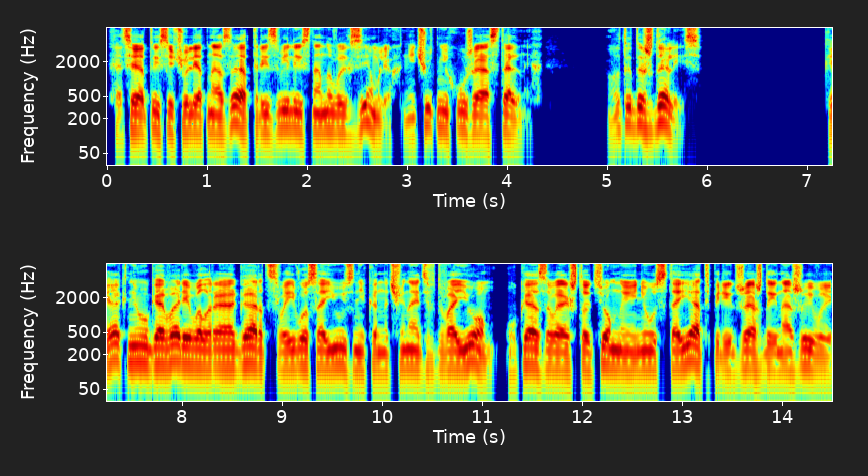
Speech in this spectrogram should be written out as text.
хотя тысячу лет назад резвились на новых землях ничуть не хуже остальных. Вот и дождались. Как не уговаривал Раагард своего союзника начинать вдвоем, указывая, что темные не устоят перед жаждой наживы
